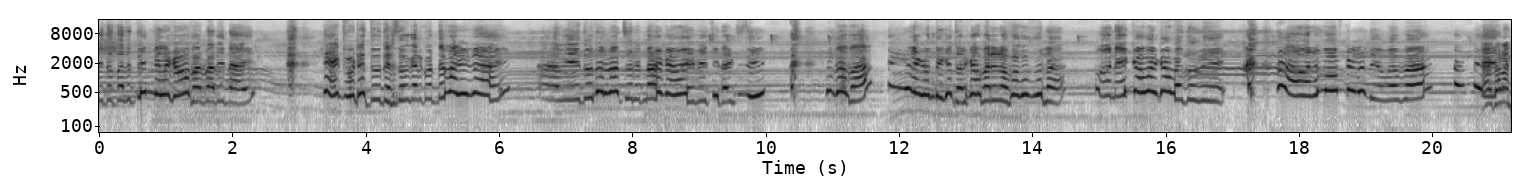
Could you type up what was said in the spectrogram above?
আমি তো তোর তিন বেলা খাওয়াবার পারি নাই। এক ফোঁটা দুধের জোগাড় করতে পারি নাই। আমি এই দুধের বাচ্চারা না খাওয়াই বেশি রাখছি বাবা এখন থেকে তোর খাবারের অভাব হব না। অনেক খাবার খাবা তুমি। আমার মাফ করে দিও বাবা। এই থামেন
